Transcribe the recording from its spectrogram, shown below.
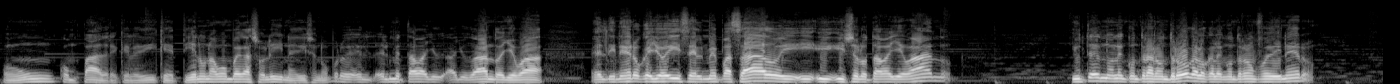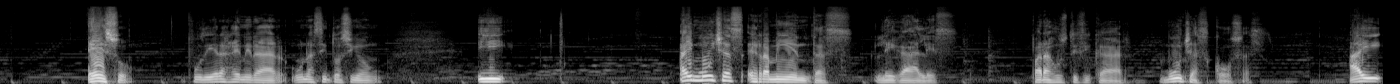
o un compadre que le di que tiene una bomba de gasolina y dice, no, pero él, me estaba ayudando a llevar el dinero que yo hice el mes pasado y, se lo estaba llevando. Y ustedes no le encontraron droga, lo que le encontraron fue dinero. Eso pudiera generar una situación. Y hay muchas herramientas legales para justificar muchas cosas. Hay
